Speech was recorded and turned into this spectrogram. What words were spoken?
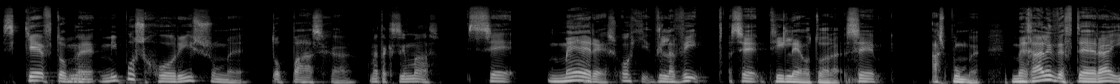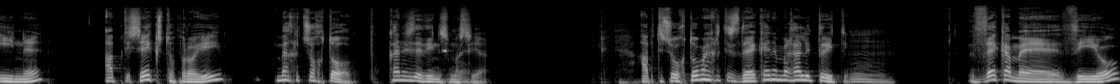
Σκέφτομαι, Ναι. μήπως χωρίσουμε το Πάσχα Μεταξύ μας. σε μέρες, όχι, δηλαδή, σε, τι λέω τώρα, σε, ας πούμε, Μεγάλη Δευτέρα είναι από τις 6 το πρωί μέχρι τις 8, που κανείς δεν δίνει σημασία. Από τις 8 μέχρι τις 10 είναι Μεγάλη Τρίτη. 10 με 2,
